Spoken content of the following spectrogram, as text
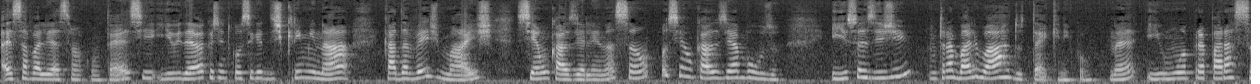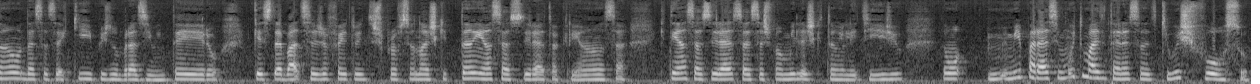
essa avaliação acontece e o ideal é que a gente consiga discriminar cada vez mais se é um caso de alienação ou se é um caso de abuso. E isso exige um trabalho árduo técnico, né? E uma preparação dessas equipes no Brasil inteiro, que esse debate seja feito entre os profissionais que têm acesso direto à criança, que têm acesso direto a essas famílias que estão em litígio. Então, me parece muito mais interessante que o esforço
